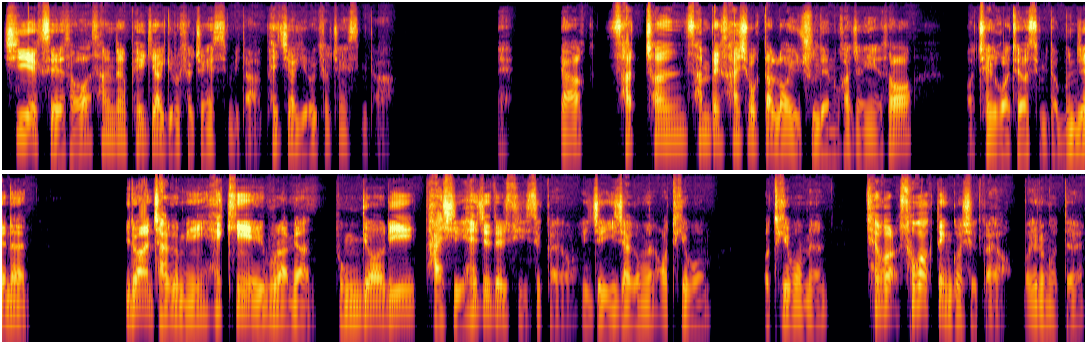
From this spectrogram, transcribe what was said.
CEX에서 상장 폐기하기로 결정했습니다. 폐지하기로 결정했습니다. 약 4,340억 달러가 유출되는 과정에서 어, 제거가 되었습니다. 문제는 이러한 자금이 해킹의 일부라면 동결이 다시 해제될 수 있을까요? 이제 이 자금은 어떻게 보면 어떻게 보면 소각된 것일까요? 뭐 이런 것들.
